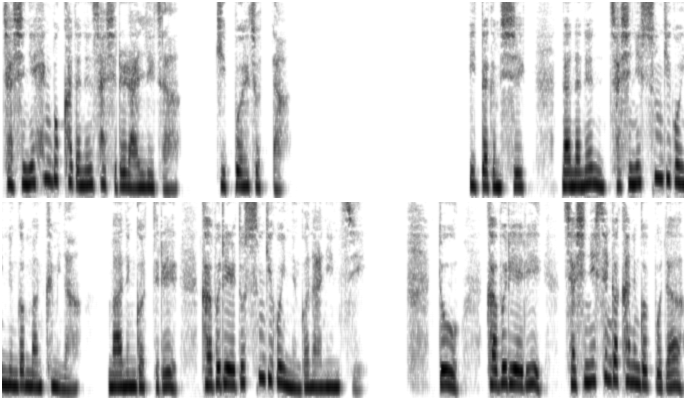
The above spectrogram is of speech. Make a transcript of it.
자신이 행복하다는 사실을 알리자 기뻐해줬다. 이따금씩 나나는 자신이 숨기고 있는 것만큼이나 많은 것들을 가브리엘도 숨기고 있는 건 아닌지 또 가브리엘이 자신이 생각하는 것보다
